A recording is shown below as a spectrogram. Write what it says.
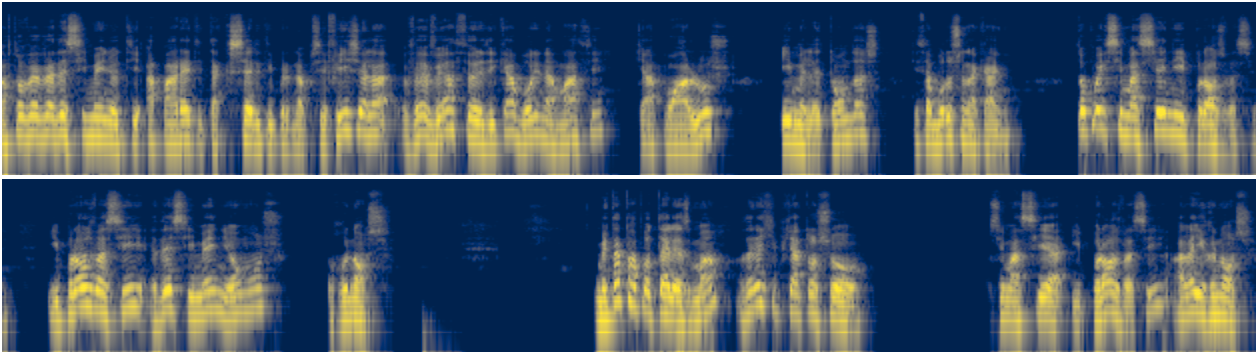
Αυτό βέβαια δεν σημαίνει ότι απαραίτητα ξέρει τι πρέπει να ψηφίσει, αλλά βέβαια θεωρητικά μπορεί να μάθει και από άλλους ή μελετώντας τι θα μπορούσε να κάνει. Το που έχει σημασία είναι η πρόσβαση. Η πρόσβαση δεν σημαίνει όμως γνώση. Μετά το αποτέλεσμα δεν έχει πια τόσο σημασία η πρόσβαση, αλλά η γνώση.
